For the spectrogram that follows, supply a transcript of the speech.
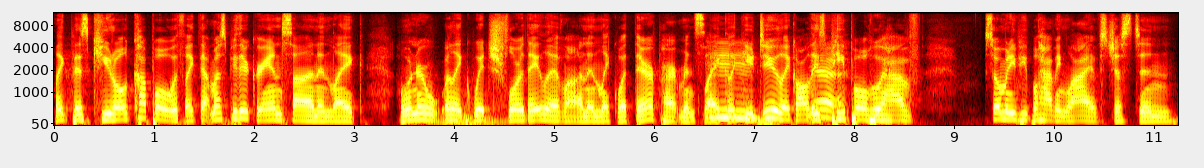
like this cute old couple with like that must be their grandson and like I wonder like which floor they live on and like what their apartment's like. Like you do like all these Mm. People who have so many people having lives just in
